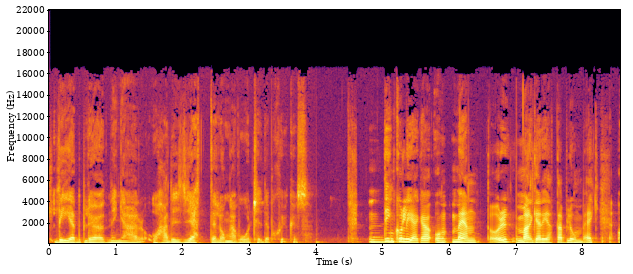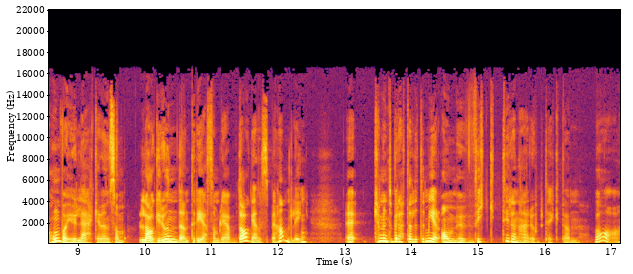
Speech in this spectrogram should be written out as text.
ledblödningar och hade jättelånga vårdtider på sjukhus. Din kollega och mentor, Margareta Blombeck, hon var ju läkaren som la grunden till det som blev dagens behandling. Eh, kan du inte berätta lite mer om hur viktig den här upptäckten var?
